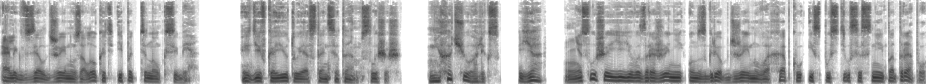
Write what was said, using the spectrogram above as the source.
Алекс взял Джейну за локоть и подтянул к себе. «Иди в каюту и останься там, слышишь?» «Не хочу, Алекс. Я...» Не слушая ее возражений, он сгреб Джейну в охапку и спустился с ней по трапу,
